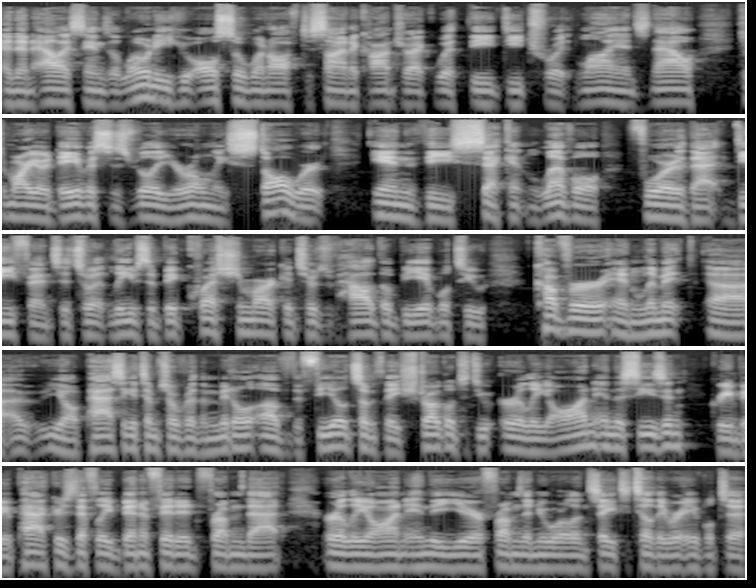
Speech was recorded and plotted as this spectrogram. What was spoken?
and then Alex Anzalone, who also went off to sign a contract with the Detroit Lions. Now, Demario Davis is really your only stalwart in the second level for that defense. And so it leaves a big question mark in terms of how they'll be able to cover and limit, uh, you know, passing attempts over the middle of the field, something they struggled to do early on in the season. Green Bay Packers definitely benefited from that early on in the year from the New Orleans Saints until they were able to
